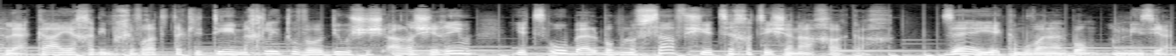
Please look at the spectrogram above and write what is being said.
הלהקה יחד עם חברת התקליטים החליטו והודיעו ששאר השירים יצאו באלבום נוסף שיצא חצי שנה אחר כך. זה יהיה כמובן אלבום אמניזיאק.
